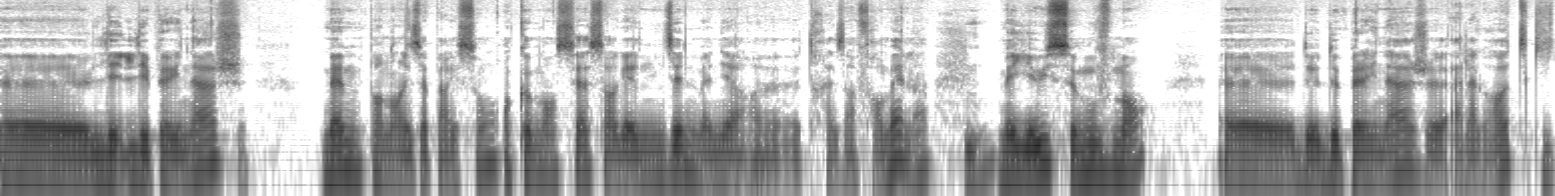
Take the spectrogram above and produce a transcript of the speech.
euh, les, pèlerinages, même pendant les apparitions, ont commencé à s'organiser de manière euh, très informelle. Hein. Mhm. Mais il y a eu ce mouvement euh, de, pèlerinage à la grotte qui,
